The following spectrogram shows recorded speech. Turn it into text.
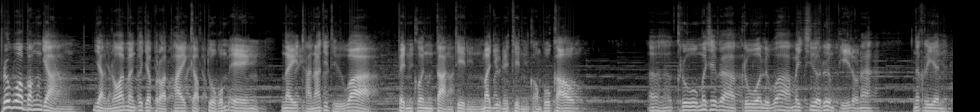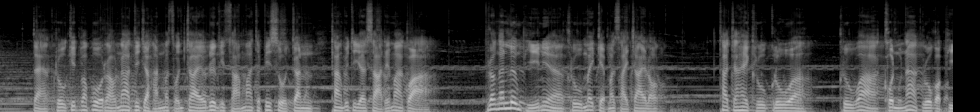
พราะว่าบางอย่างอย่างน้อยมันก็จะปลอดภัยกับตัวผมเอง ในฐานะที่ถือว่า เป็นคนต่างถิ่นมาอยู่ในถิ่นของพวกเขาเออครูไม่ใช่ว่ากลัวหรือว่าไม่เชื่อเรื่องผีหรอกนะ นักเรียน แต่ครูคิดว่าพวกเราน่าที่จะหันมาสนใจเรื่องที่สามารถจะพิสูจน์กันทางวิทยาศาสตร์ได้มากกว่า เพราะงั้นเรื่องผีเนี่ยครูไม่เก็บมาใส่ใจหรอก ถ้าจะให้ครูกลัว ครูว่าคนน่ากลัวกว่าผี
